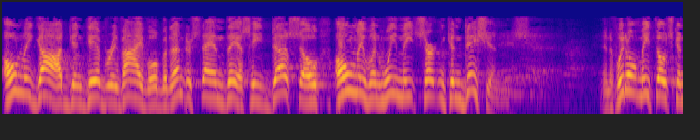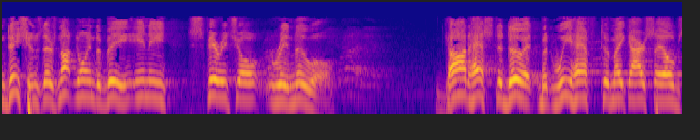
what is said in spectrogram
only God can give revival, but understand this, He does so only when we meet certain conditions. And if we don't meet those conditions, there's not going to be any spiritual renewal. God has to do it, but we have to make ourselves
